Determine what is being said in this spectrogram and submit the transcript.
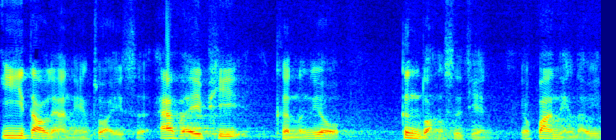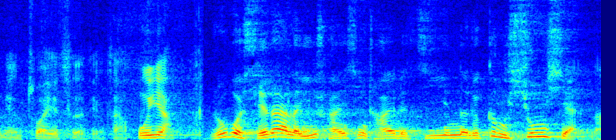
一到两年做一次，FAP 可能要更短时间，要半年到一年做一次的检查，不一样。如果携带了遗传性肠癌的基因，那就更凶险呢。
